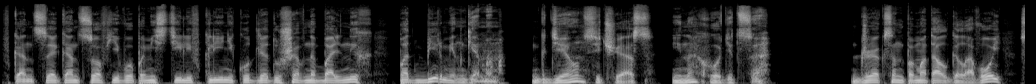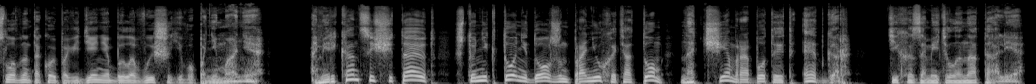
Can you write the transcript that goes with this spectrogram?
В конце концов его поместили в клинику для душевнобольных под Бирмингемом, где он сейчас и находится. Джексон помотал головой, словно такое поведение было выше его понимания. «Американцы считают, что никто не должен пронюхать о том, над чем работает Эдгар», — тихо заметила Наталья.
